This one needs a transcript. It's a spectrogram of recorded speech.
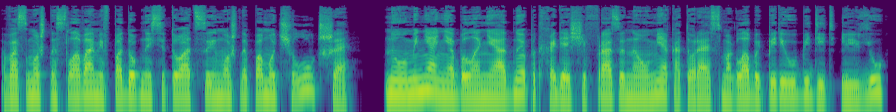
Возможно, словами в подобной ситуации можно помочь лучше, но у меня не было ни одной подходящей фразы на уме, которая смогла бы переубедить Илью,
